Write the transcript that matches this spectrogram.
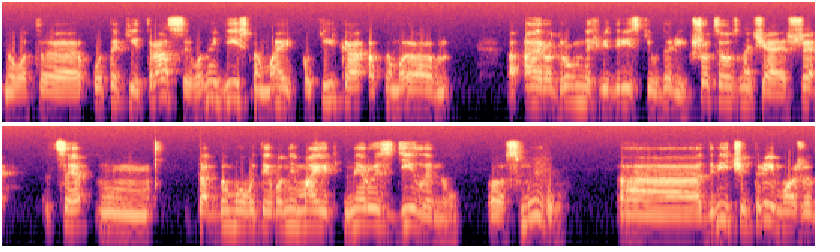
Ну от е, отакі траси вони дійсно мають по кілька автом... е, аеродромних відрізків доріг. Що це означає? Ще це так би мовити, вони мають нерозділену е, смугу, дві чи три, може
